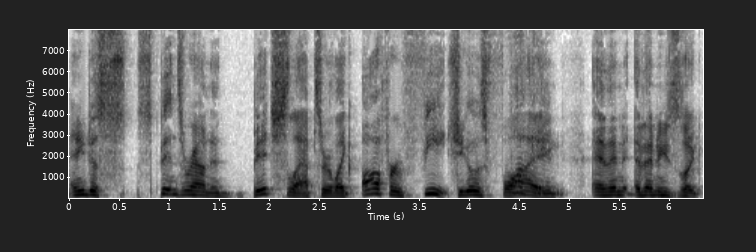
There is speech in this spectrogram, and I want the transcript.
and he just spins around and bitch slaps her like off her feet. She goes flying. Fucking and then and then he's like,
